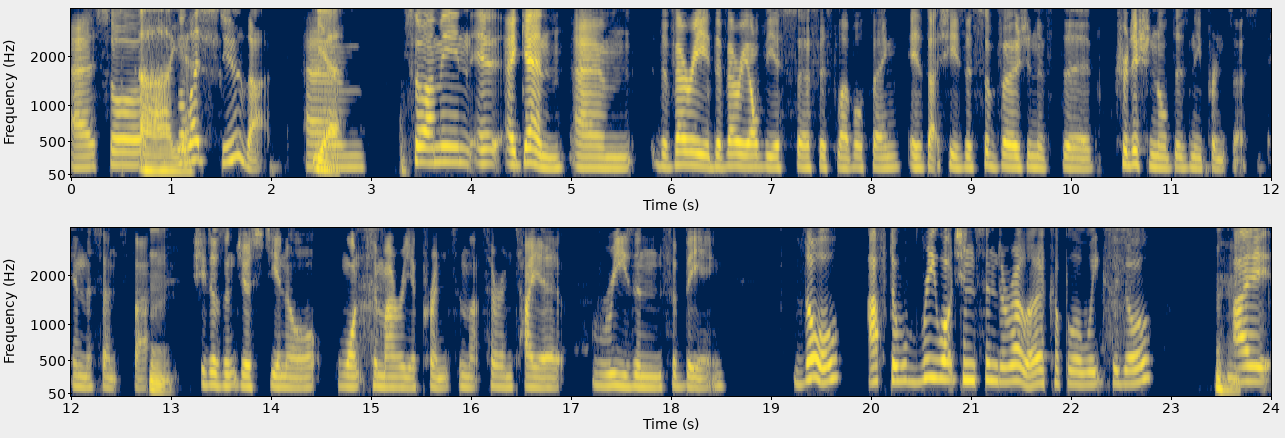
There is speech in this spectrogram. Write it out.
Uh, so, Ah, so let's do that. Yeah. Um, So I mean, it, again, um, the very the very obvious surface level thing is that she's a subversion of the traditional Disney princess in the sense that Hmm. she doesn't just you know want to marry a prince and that's her entire reason for being. Though after rewatching Cinderella a couple of weeks ago, Mhm. I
